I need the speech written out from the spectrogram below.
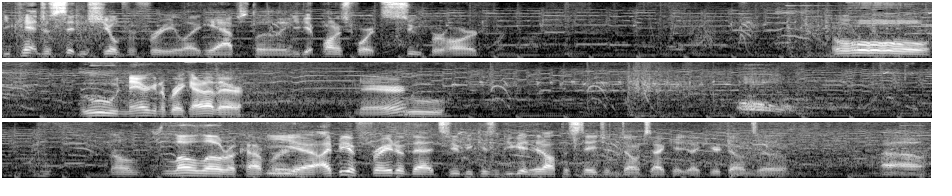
you can't just sit and shield for free. Like yeah, absolutely. you get punished for it super hard. Oh, Ooh, Nair gonna break out of there. Nair. Ooh. Oh. A low, low recovery. Yeah, I'd be afraid of that too because if you get hit off the stage and don't tech it, like you're Donzo. Uh oh.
